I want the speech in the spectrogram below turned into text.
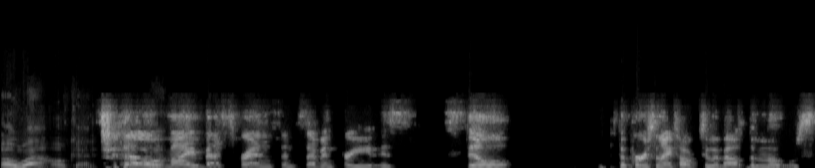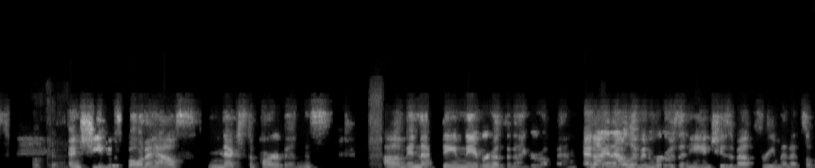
Oh wow. Okay. So, Cool. my best friend since seventh grade is still the person I talk to about the most. Okay. And she just bought a house next to Parvin's um, in that same neighborhood that I grew up in. And I now live in Rosenhayn. She's about three minutes away.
